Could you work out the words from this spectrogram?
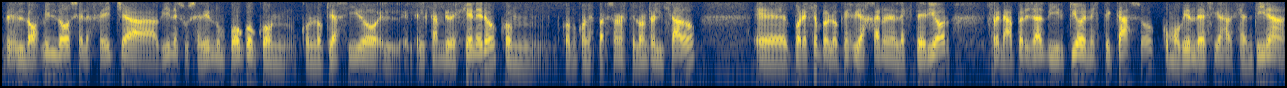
desde el 2012 a la fecha viene sucediendo un poco con, con lo que ha sido el, cambio de género, con, con, las personas que lo han realizado. Eh, por ejemplo, lo que es viajar en el exterior, Renaper ya advirtió en este caso, como bien decías, Argentina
